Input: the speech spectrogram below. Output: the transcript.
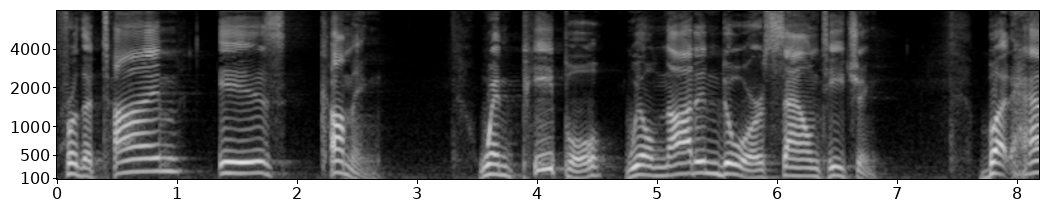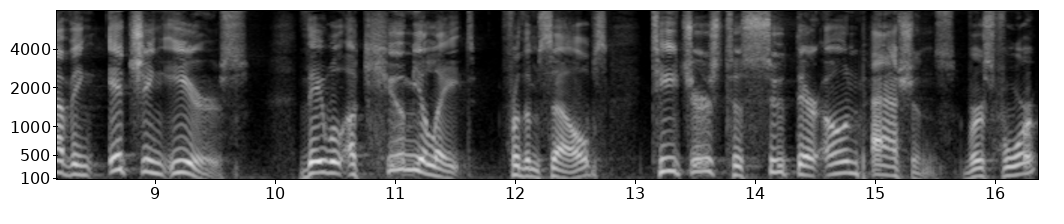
For the time is coming when people will not endure sound teaching, but having itching ears, they will accumulate for themselves teachers to suit their own passions. Verse 4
